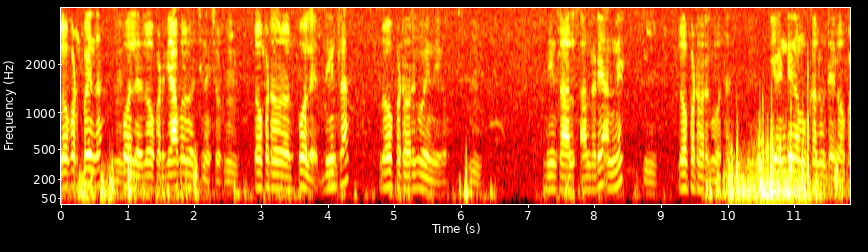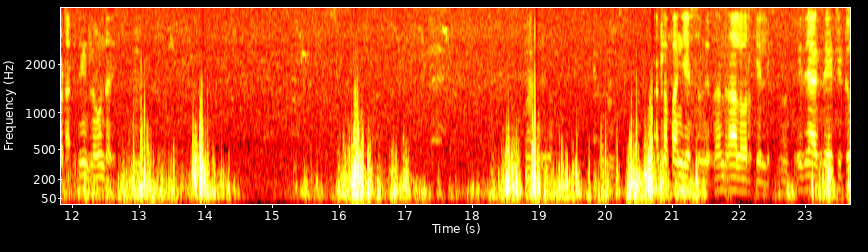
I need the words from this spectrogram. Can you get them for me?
లోపల పోయిందా? పోలేదు. లోపల గ్యాపులు వచ్చినాయి చూడు. లోపల వరకు పోలేదు. దీంట్లో లోపల వరకు పోయింది దీంట్లో ఆల్- ఆల్రెడీ అన్ని లోపల వరకు పోతుంది. ఈ ఎండిన ముక్కలు ఉంటాయి లోపల దీంట్లో ఉండదు అట్లా పని చేస్తుంది రంధ్రాల వరకు వెళ్ళి ఇది అగ్రేటి టూ.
